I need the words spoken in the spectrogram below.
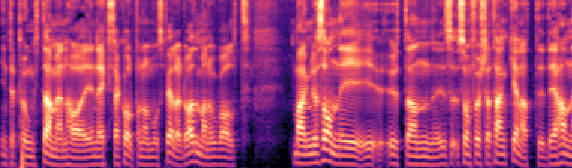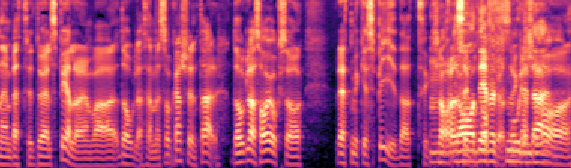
inte punkta, men ha en extra koll på någon motspelare, då hade man nog valt Magnusson i, utan, som första tanken att det, han är en bättre duellspelare än vad Douglas är, men så kanske det inte är. Douglas har ju också rätt mycket speed att Mm. klara sig Ja, det är väl förmodligen där, var-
